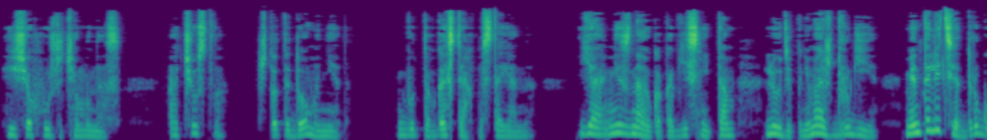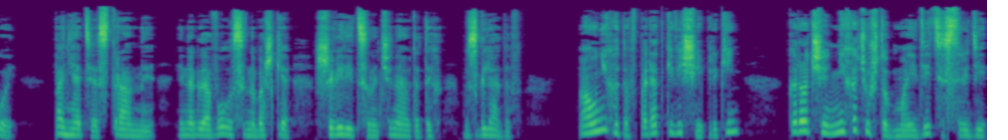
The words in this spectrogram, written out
Еще хуже, чем у нас. А чувство, что ты дома, нет. Будто в гостях постоянно. Я не знаю, как объяснить. Там люди, понимаешь, другие. Менталитет другой. Понятия странные. Иногда волосы на башке шевелиться начинают от их взглядов. А у них это в порядке вещей, прикинь? Короче, не хочу, чтобы мои дети среди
